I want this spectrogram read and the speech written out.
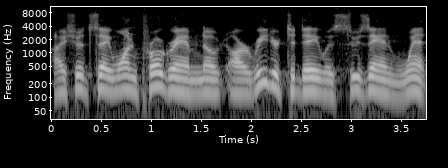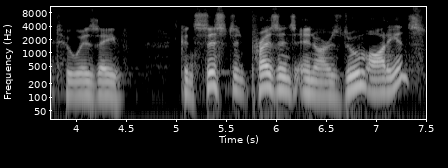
I should say one program note. Our reader today was Suzanne Went, who is a consistent presence in our Zoom audience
